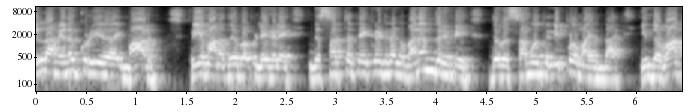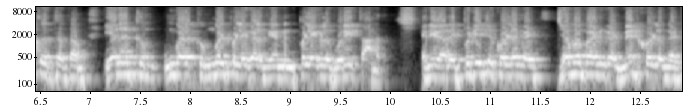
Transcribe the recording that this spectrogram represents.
எல்லாம் எனக்குரியதாய் மாறும். பிரியமான தேவ பிள்ளைகளே இந்த சத்தத்தை கேட்டு நாங்கள் மனம் திரும்பி தேவ சமூகத்தை நிப்பமா இருந்தால் இந்த வாக்கு தத்தம் எனக்கும் உங்களுக்கு உங்கள் பிள்ளைகளுக்கு என் பிள்ளைகளுக்கு உரித்தானது. எனவே அதை பிடித்துக் கொள்ளுங்கள். ஜெப பயன்கள் மேற்கொள்ளுங்கள்.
